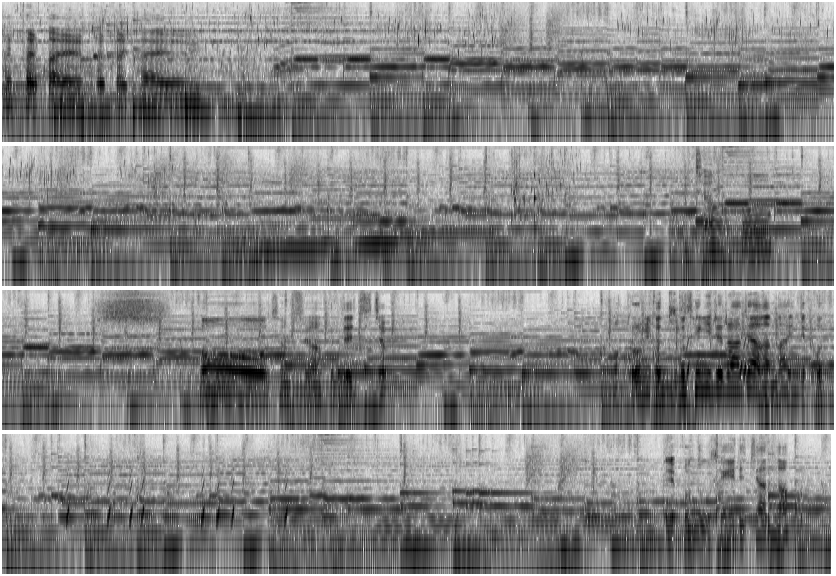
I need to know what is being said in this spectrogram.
콸콸콸 콸콸콸 밀쳐놓고. 어 잠시만. 근데 진짜 어, 그러니까 누구 생일이라 하지 않았나 이제 곧? 이제 곧 누구 생일 있지 않나?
